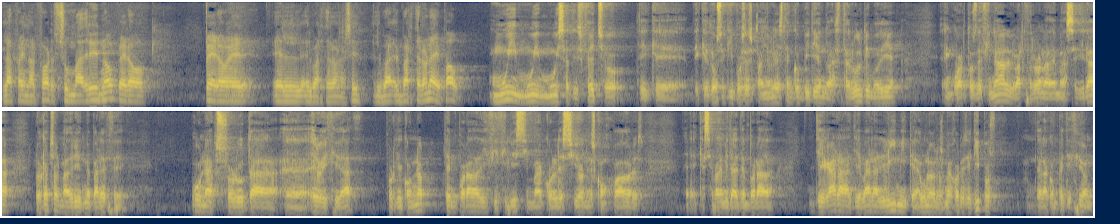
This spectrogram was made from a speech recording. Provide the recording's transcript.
la Final Four. Su Madrid no, pero, pero el, el, Barcelona sí. El, el, Barcelona de Pau. Muy, muy, muy satisfecho de que, de que dos equipos españoles estén compitiendo hasta el último día en cuartos de final. El Barcelona además seguirá. Lo que ha hecho el Madrid me parece una absoluta eh, heroicidad, porque con una temporada dificilísima, con lesiones, con jugadores eh, que se van a mitad de temporada, llegar a llevar al límite a uno de los mejores equipos de la competición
